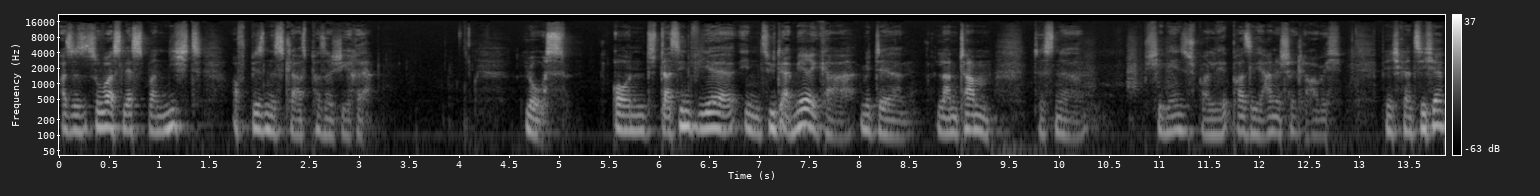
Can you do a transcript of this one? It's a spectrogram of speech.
Also sowas lässt man nicht auf Business-Class-Passagiere los. Und da sind wir in Südamerika mit der Lantam, das ist eine chinesisch-brasilianische, glaube ich, bin ich ganz sicher.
